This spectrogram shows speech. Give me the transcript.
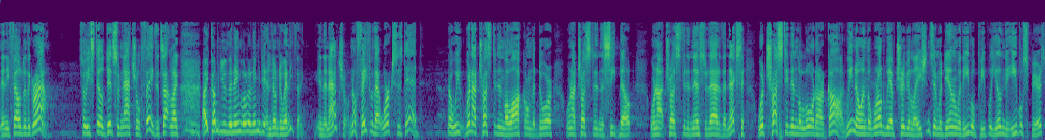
And he fell to the ground. So he still did some natural things. It's not like, I come to you in the name of the Lord, name of and don't do anything in the natural. No, faith without works is dead. No, we, we're not trusted in the lock on the door. We're not trusted in the seatbelt. We're not trusted in this or that or the next thing. We're trusting in the Lord our God. We know in the world we have tribulations and we're dealing with evil people, yielding to evil spirits.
